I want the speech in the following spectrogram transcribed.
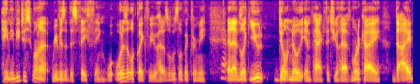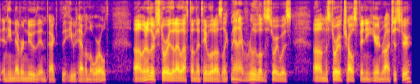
hey, maybe you just want to revisit this faith thing. What, what does it look like for you? How does what does it look like for me? Yeah. And I was like, you don't know the impact that you'll have. Mordecai died, and he never knew the impact that he would have on the world. Um, another story that I left on the table that I was like, man, I really love the story was um, the story of Charles Finney here in Rochester.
